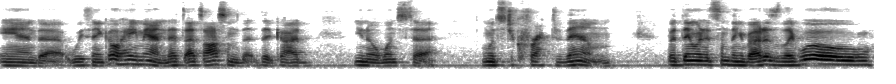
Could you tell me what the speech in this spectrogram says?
and uh, we think, oh, hey, man, that's that's awesome that, that God, you know, wants to wants to correct them. But then when it's something about us, it's like, whoa,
